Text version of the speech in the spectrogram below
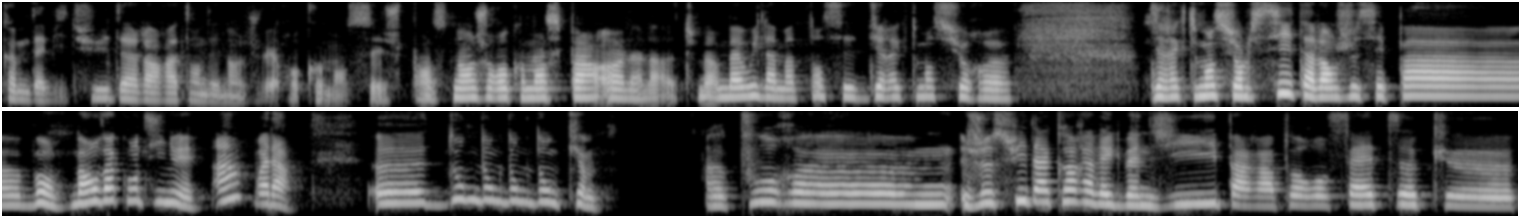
comme d'habitude. Alors attendez, non, je vais recommencer, je pense. Non, je recommence pas. Oh là là, bah oui, là maintenant c'est directement sur, directement sur le site, alors je sais pas bon, bah on va continuer, hein, voilà. Donc donc donc donc, pour, je suis d'accord avec Benji par rapport au fait que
